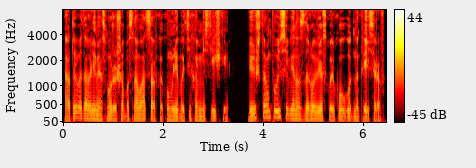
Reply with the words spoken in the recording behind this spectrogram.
а ты в это время сможешь обосноваться в каком-либо тихом местечке и штампуй себе на здоровье сколько угодно крейсеров,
